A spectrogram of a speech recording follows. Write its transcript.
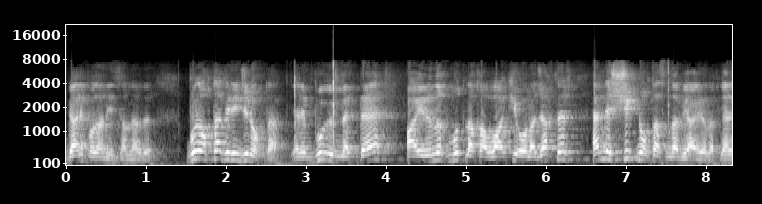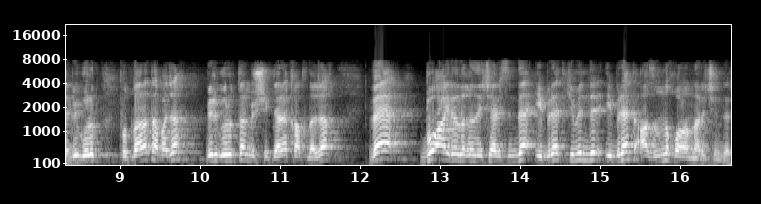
Garip olan insanlardır. Bu nokta birinci nokta. Yani bu ümmette ayrılık mutlaka vaki olacaktır. Hem de şirk noktasında bir ayrılık. Yani bir grup putlara tapacak, bir grupta müşriklere katılacak. Ve bu ayrılığın içerisinde ibret kimindir? İbret azınlık olanlar içindir.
